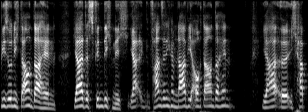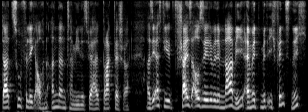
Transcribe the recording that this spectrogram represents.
Wieso nicht da und dahin? Ja, das finde ich nicht. Ja, fahren Sie nicht mit dem Navi auch da und dahin? Ja, äh, ich habe da zufällig auch einen anderen Termin, es wäre halt praktischer. Also erst die scheiß Ausrede mit dem Navi, äh, mit, mit ich find's nicht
